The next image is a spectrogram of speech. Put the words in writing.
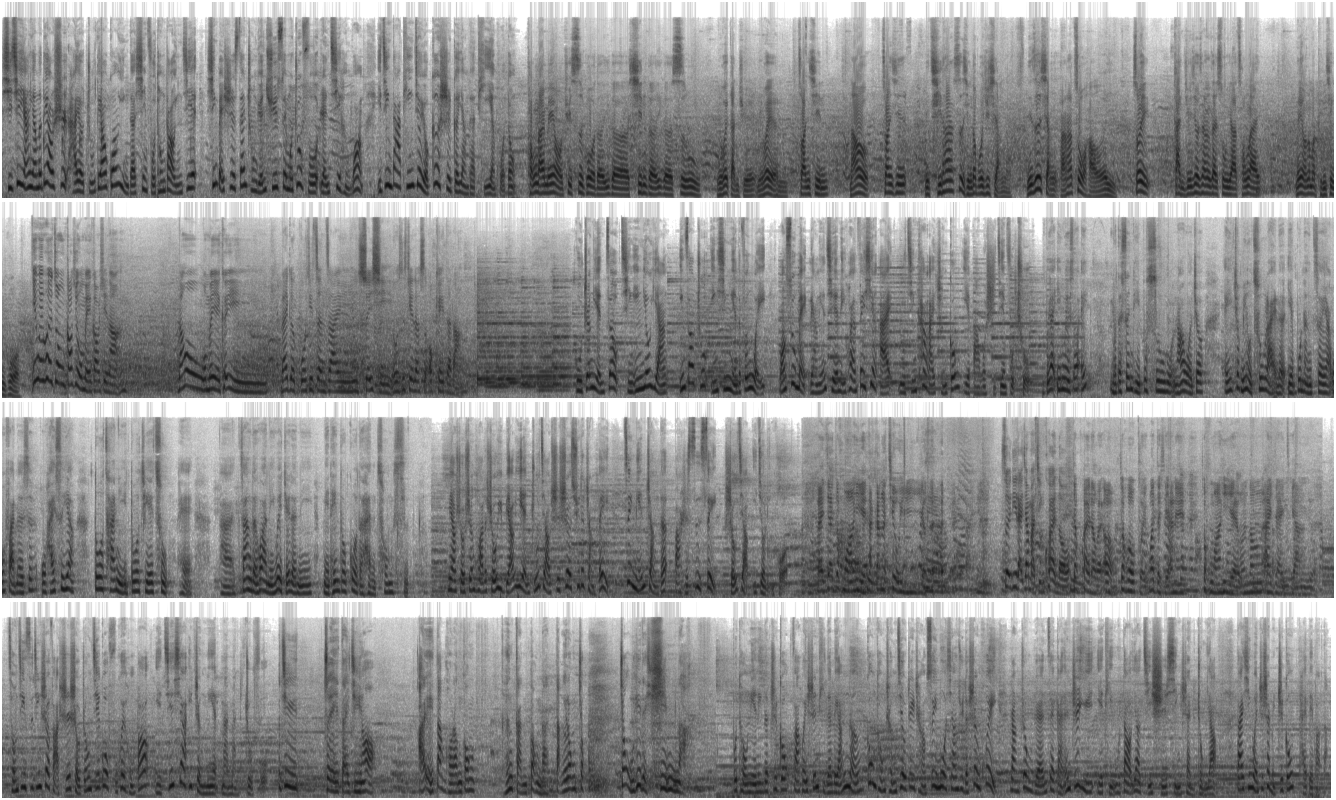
喜气洋洋的吊饰，还有竹雕光影的幸福通道迎接新北市三重园区岁末祝福，人气很旺。一进大厅就有各式各样的体验活动，从来没有去试过的一个新的一个事物，你会感觉你会很专心，然后专心，你其他事情都不会去想了，你只是想把它做好而已，所以感觉就像在舒压，从来没有那么平静过。因为会中高兴，我们也高兴啊。然后我们也可以来个国际赈灾水洗，我是觉得是 OK 的啦。古筝演奏，琴音悠扬，营造出迎新年的氛围。王素美两年前罹患肺腺癌，如今抗癌成功，也把握时间付出。不要因为说哎我的身体不舒服，然后我就哎就没有出来了，也不能这样。我反而是我还是要多参与、多接触，嘿。啊，这样的话你会觉得你每天都过得很充实。妙手生华的手语表演，主角是社区的长辈，最年长的八十四岁，手脚依旧灵活。来家就欢喜的，大家个笑意。所以你来家嘛真快乐，真快乐的哦，足好过。我就是安尼，足欢喜的，我拢爱在家。从静思金社法师手中接过福惠红包，也接下一整年满满的祝福。去做代志吼。也会当互人讲很感动啦，大家拢足足有迄个心啦。不同年龄的职工发挥身体的良能，共同成就这场岁末相聚的盛会，让众人在感恩之余，也体悟到要及时行善的重要。大新闻之善美职工台北报道。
